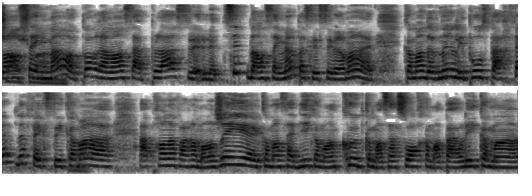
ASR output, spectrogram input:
l'enseignement a pas vraiment sa place, le, le type d'enseignement, parce que c'est vraiment euh, comment devenir l'épouse parfaite, là, fait que c'est comment apprendre à faire à manger, euh, comment s'habiller, comment coudre, comment s'asseoir, comment parler, comment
